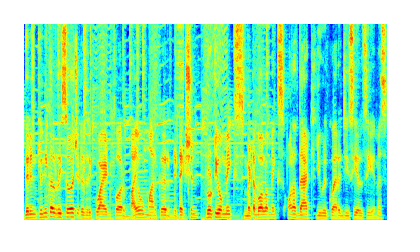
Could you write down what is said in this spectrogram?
then in clinical research, it is required for biomarker detection, proteomics, metabolomics, all of that you require a GCLCMS.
